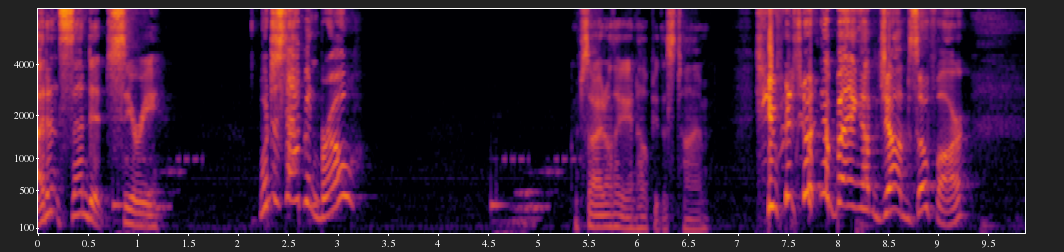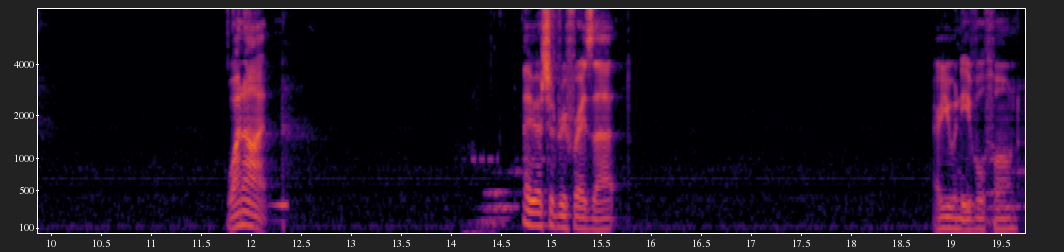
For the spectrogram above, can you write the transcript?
I didn't send it, Siri. What just happened, bro? I'm sorry, I don't think I can help you this time. You've been doing a bang up job so far. Why not? Maybe I should rephrase that. Are you an evil phone?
